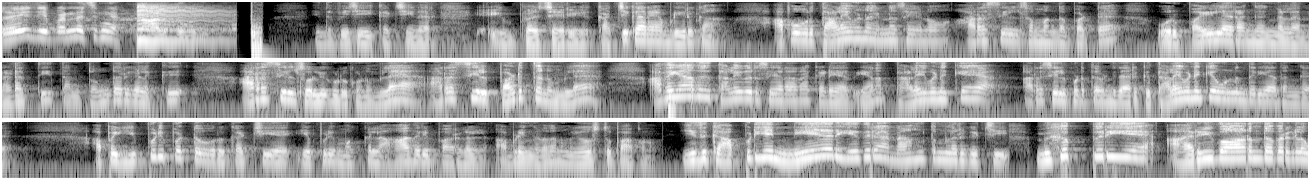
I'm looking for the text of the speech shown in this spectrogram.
தொகுதி பண்ண வச்சுங்க நாலு தொகுதி. இந்த விஜய் கட்சியினர் இப்போ சரி கட்சிக்காரன் அப்படி இருக்கான். அப்போ ஒரு தலைவனாக என்ன செய்யணும்? அரசியல் சம்பந்தப்பட்ட ஒரு பயிலரங்கங்களை நடத்தி தன் தொண்டர்களுக்கு அரசியல் சொல்லிக் கொடுக்கணும்ல? அரசியல் படுத்தணும்ல? அதையாவது தலைவர் செய்கிறாரா கிடையாது. ஏன்னா தலைவனுக்கே அரசியல் படுத்த வேண்டியதாக இருக்குது தலைவனுக்கே ஒன்றும் தெரியாதுங்க. அப்போ இப்படிப்பட்ட ஒரு கட்சியை எப்படி மக்கள் ஆதரிப்பார்கள் அப்படிங்கிறத நம்ம யோசித்து பார்க்கணும். இதுக்கு அப்படியே நேர் எதிராக நாம் தமிழர் கட்சி மிகப்பெரிய அறிவார்ந்தவர்களை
